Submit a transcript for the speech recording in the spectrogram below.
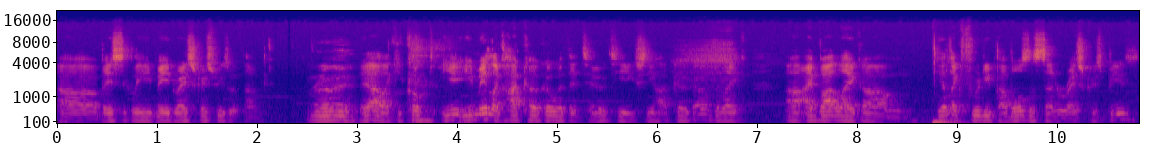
uh, basically he made Rice Krispies with them. Really? Yeah, like he cooked. He, he made like hot cocoa with it too, THC hot cocoa. But like, uh, I bought like um, he had like fruity pebbles instead of Rice Krispies.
